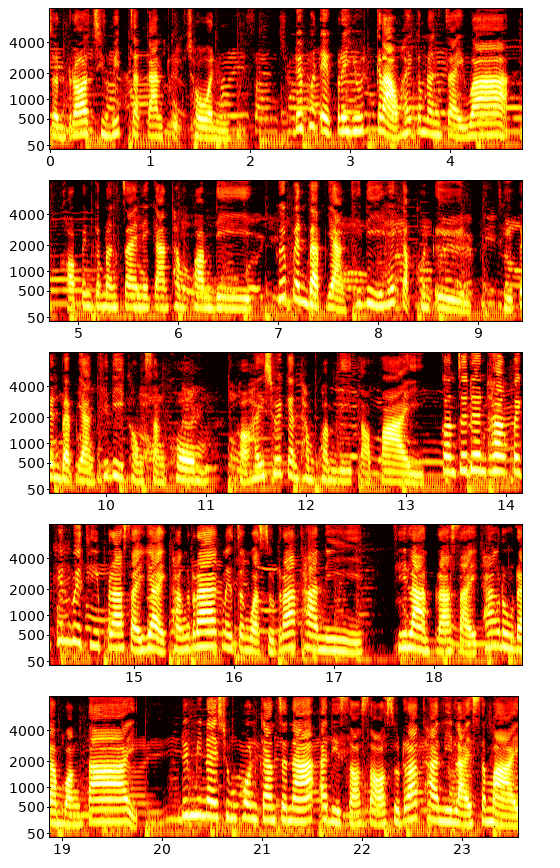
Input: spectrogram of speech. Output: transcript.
จนรอดชีวิตจากการถูกชน โดยพลเอกประยุทธ์กล่าวให้กำลังใจว่า ขอเป็นกำลังใจในการทำความดี เพื่อเป็นแบบอย่างที่ดีให้กับคนอื่น ถือเป็นแบบอย่างที่ดีของสังคม ขอให้ช่วยกันทำความดีต่อไป ก่อนจะเดินทางไปขึ้นเวทีปราศัยใหญ่ครั้งแรกในจังหวัดสุราษฎร์ธานี ที่ลานปราศัยข้างโรงแรมวังใต้ โดยมีนายชุมพลการจนะอดีตสสสุราษฎร์ธานีหลายสมัย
